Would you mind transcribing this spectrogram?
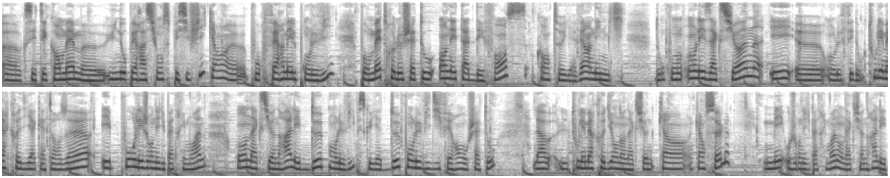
Euh, C'était quand même euh, une opération spécifique hein, pour fermer le pont-levis, pour mettre le château en état de défense quand il y avait un ennemi. Donc on, les actionne et euh, on le fait donc tous les mercredis à 14h. Et pour les journées du patrimoine, on actionnera les deux ponts-levis, parce qu'il y a deux ponts-levis différents au château. Là, tous les mercredis, on n'en actionne qu'un seul. Mais aux journées du patrimoine, on actionnera les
